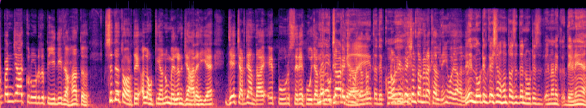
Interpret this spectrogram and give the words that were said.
56 ਕਰੋੜ ਰੁਪਏ ਦੀ ਰਾਹਤ ਸਿੱਧੇ ਤੌਰ ਤੇ ਅਲੌਟੀਆਂ ਨੂੰ ਮਿਲਣ ਜਾ ਰਹੀ ਹੈ ਜੇ ਚੜ ਜਾਂਦਾ ਹੈ, ਇਹ ਪੂਰ ਸਿਰੇ ਹੋ ਜਾਂਦਾ notification ਹੋ ਜਾਂਦਾ। ਇਹ ਤਾਂ ਦੇਖੋ, notification ਤਾਂ ਮੇਰਾ ਖਿਆਲ ਨਹੀਂ ਹੋਇਆ ਹਲੇ ਨਹੀਂ ਨੋਟੀਫਿਕੇਸ਼ਨ ਹੁਣ ਤਾਂ ਸਿੱਧਾ ਨੋਟਿਸ ਇਹਨਾਂ ਨੇ ਦੇਣੇ ਆ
